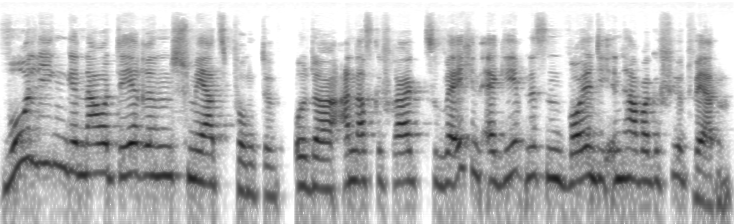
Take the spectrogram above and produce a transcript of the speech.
Wo liegen genau deren Schmerzpunkte? Oder anders gefragt, zu welchen Ergebnissen wollen die Inhaber geführt werden?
